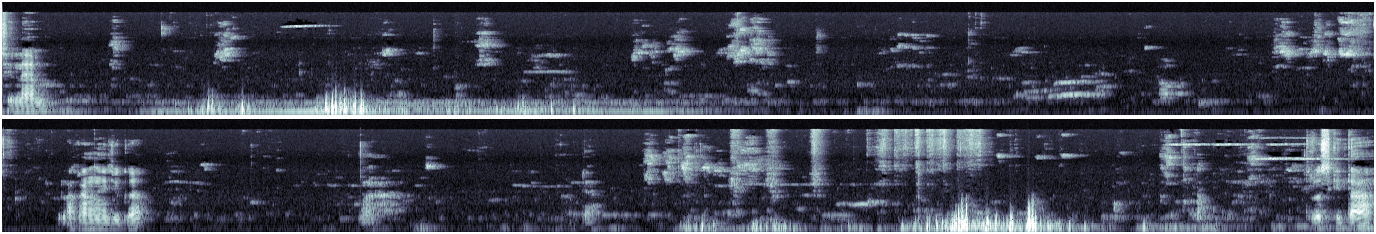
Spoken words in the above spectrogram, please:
sinem. Belakangnya juga. Nah. Terus kita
